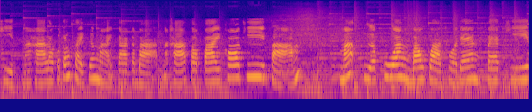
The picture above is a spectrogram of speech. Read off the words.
ผิดนะคะ เราก็ต้องใส่เครื่องหมายกากบาทนะคะ ต่อไปข้อที่ 3 มะเขือพวงเบากว่าถั่วแดง 8 ขีด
